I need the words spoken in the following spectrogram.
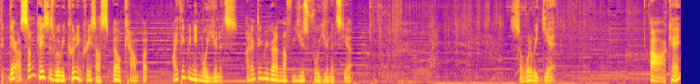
Th- there are some cases where we could increase our spell count, but I think we need more units. I don't think we've got enough useful units yet. So what do we get? Ah, okay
